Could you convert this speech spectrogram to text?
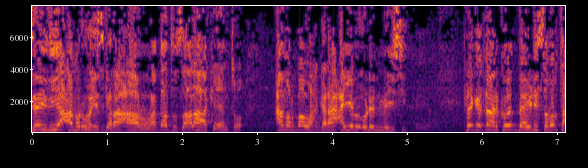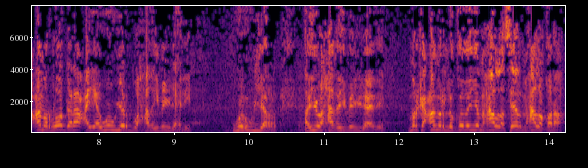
Zayd iyo camar way isgaraacaanuun. Haddaad tusaalaha keento camar baa wax garaacayaba odhan maysid. Ragga qaarkood baa yidhi sababta camar loo garaacayaa wow yar buu xaday bay yidhaahdeen. Yar ayuu xaday bay yidhaahdeen marka camar la qodayo see maxaa la qoraa?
